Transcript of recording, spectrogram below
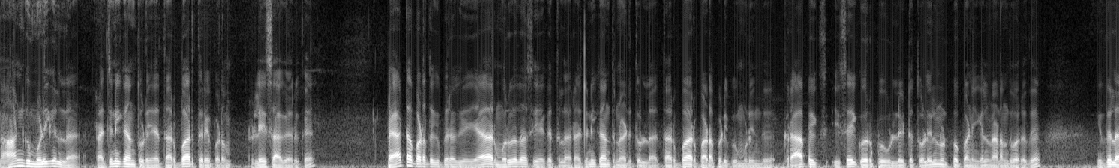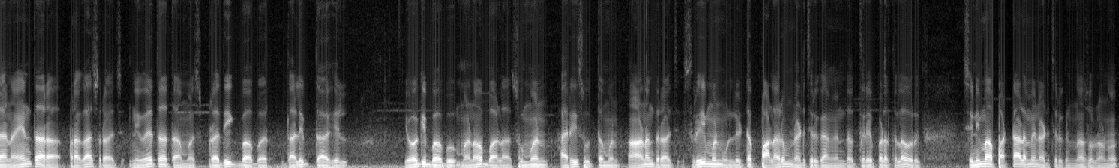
நான்கு மொழிகளில் ரஜினிகாந்துடைய தர்பார் திரைப்படம் ரிலீஸ் ஆக இருக்கு. பேட்டா படத்துக்கு பிறகு ஏஆர் முருகதாஸ் இயக்கத்தில் ரஜினிகாந்த் நடித்துள்ள தர்பார் படப்பிடிப்பு முடிந்து கிராபிக்ஸ் இசை உள்ளிட்ட தொழில்நுட்ப பணிகள் நடந்து வருது. இதில் நயன்தாரா பிரகாஷ்ராஜ் நிவேதா தாமஸ் பிரதீக் பாபர் தலிப் தாஹில் யோகி பாபு மனோபாலா சுமன் ஹரிஸ் உத்தமன் ஆனந்த்ராஜ் ஸ்ரீமன் உள்ளிட்ட பலரும் நடிச்சிருக்காங்க. இந்த திரைப்படத்தில் ஒரு சினிமா பட்டாளமே நடிச்சிருக்குன்னு தான் சொல்லணும்.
